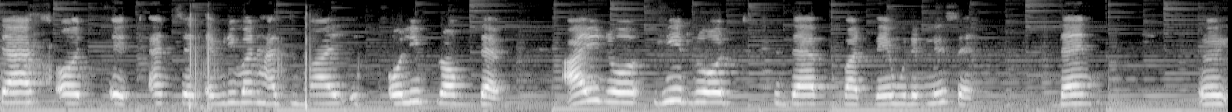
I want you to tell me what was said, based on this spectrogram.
tax on it and said everyone had to buy it only from them. I wrote, he wrote to them, but they wouldn't listen. Then uh,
